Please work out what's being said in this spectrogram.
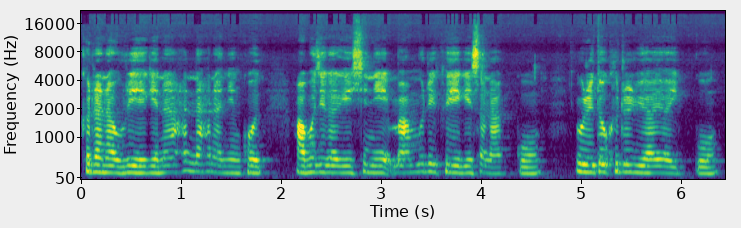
그러나 우리에게는 한 하나님 곧 아버지가 계시니 만물이 그에게서 났고 우리도 그를 위하여 있고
